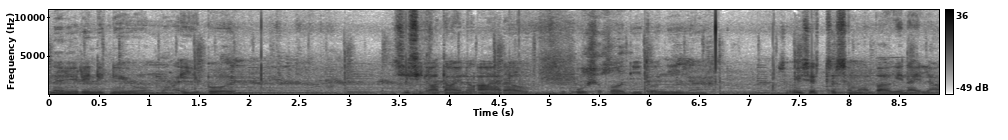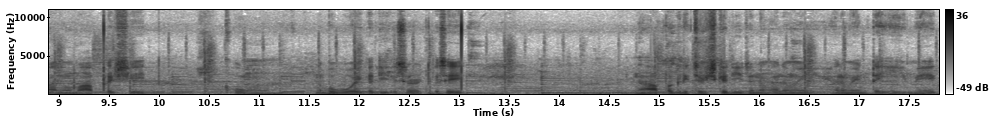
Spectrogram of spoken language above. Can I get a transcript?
naririnig nyo yung mga ibon, sisikatan kayo ng araw, pupuso ko dito nina. So isa ito sa mga bagay na kailangan mo ma-appreciate kung nabubuhay ka dito sa earth kasi nakapag-research ka dito ng ano mo eh, ano mo yung tahimik.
